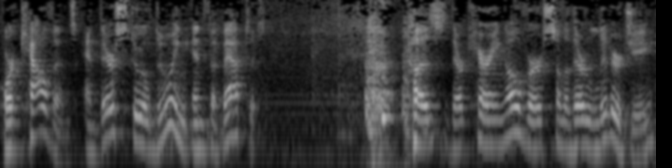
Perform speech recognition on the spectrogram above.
or Calvin's, and they're still doing infant baptism because they're carrying over some of their liturgy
